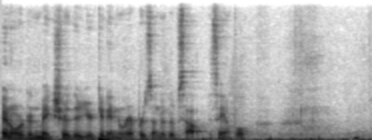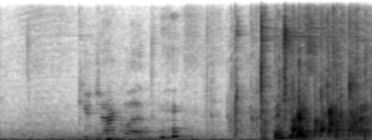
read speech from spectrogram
in order to make sure that you're getting a representative sample. Thank you, Jacqueline. Thank you guys.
